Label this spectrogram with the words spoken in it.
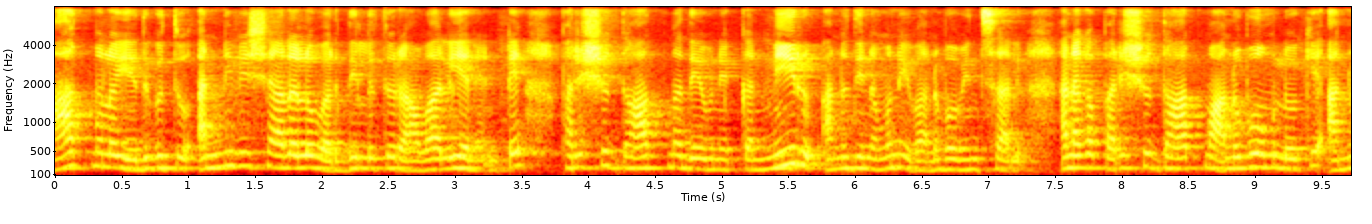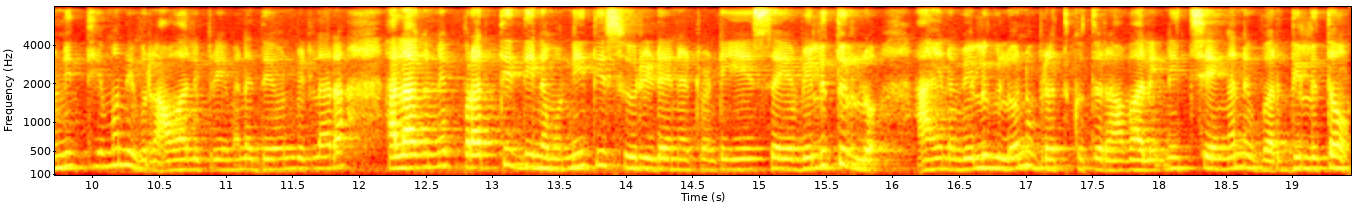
ఆత్మలో ఎదుగుతూ అన్ని విషయాలలో వర్ధిల్లుతూ రావాలి అని అంటే పరిశుద్ధాత్మ దేవుని యొక్క నీరు అనుదినము నీవు అనుభవించాలి. అనగా పరిశుద్ధాత్మ అనుభవంలోకి అనునిత్యము నీవు రావాలి. ప్రియమైన దేవుని బిడ్డారా అలాగనే ప్రతి దినము నీతి సూర్యుడైనటువంటి ఏసయ వెలుతురులో ఆయన వెలుగులో నువ్వు బ్రతుకుతూ రావాలి. నిశ్చయంగా నువ్వు వర్ధిల్లుతావు.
